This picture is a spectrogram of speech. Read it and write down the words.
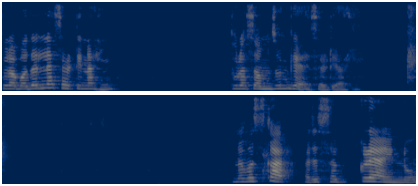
तुला बदलण्यासाठी नाही तुला समजून घ्यायसाठी आहे. नमस्कार माझ्या सगळ्या आईंनो.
